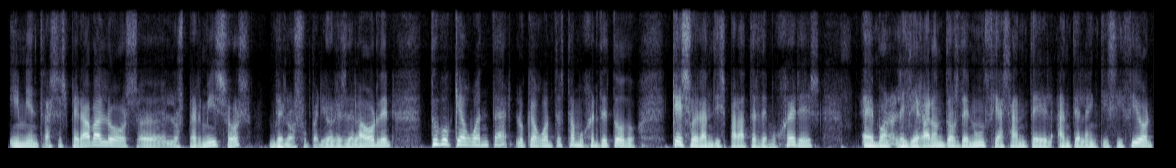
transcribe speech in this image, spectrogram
y mientras esperaba los, eh, los permisos de los superiores de la orden, tuvo que aguantar lo que aguantó esta mujer de todo, que eso eran disparates de mujeres. Eh, bueno, le llegaron dos denuncias ante, ante la Inquisición.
